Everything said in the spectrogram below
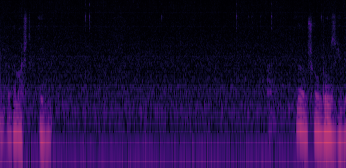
bir yerden açtık diyelim. Görmüş olduğunuz gibi.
